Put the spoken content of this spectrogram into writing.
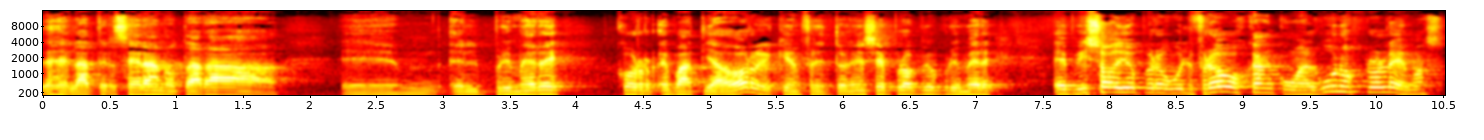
desde la tercera anotara eh, el primer bateador que enfrentó en ese propio primer episodio. Pero Wilfredo Boscan, con algunos problemas,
